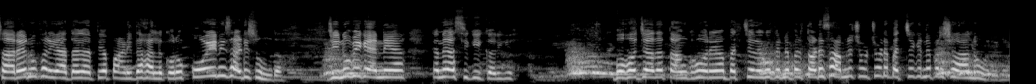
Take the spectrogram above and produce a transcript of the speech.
ਸਾਰਿਆਂ ਨੂੰ ਫਰਿਆਦਾਂ ਕਰਤੀਆਂ ਪਾਣੀ ਦਾ ਹੱਲ ਕਰੋ। ਕੋਈ ਨਹੀਂ ਸਾਡੀ ਸੁਣਦਾ। ਜਿਹਨੂੰ ਵੀ ਕਹਿੰਦੇ ਆ ਕਹਿੰਦੇ ਅਸੀਂ ਕੀ ਕਰੀਏ? ਬਹੁਤ ਜ਼ਿਆਦਾ ਤੰਗ ਹੋ ਰਹੇ ਆ। ਬੱਚੇ ਦੇਖੋ ਕਿੰਨੇ ਪਰ ਤੁਹਾਡੇ ਸਾਹਮਣੇ ਛੋਟੇ ਛੋਟੇ ਬੱਚੇ ਕਿੰਨੇ ਪਰੇਸ਼ਾਨ ਹੋ ਰਹੇ ਨੇ।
